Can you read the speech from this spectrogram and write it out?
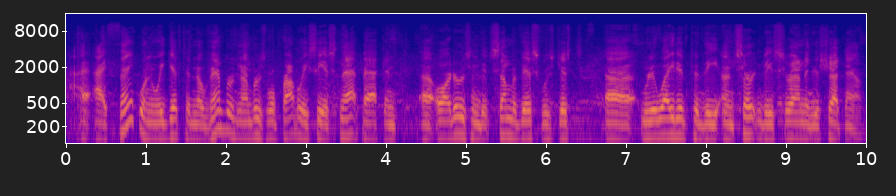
I, I, think when we get to November numbers, we'll probably see a snapback in uh, orders, and that some of this was just uh, related to the uncertainties surrounding the shutdown.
